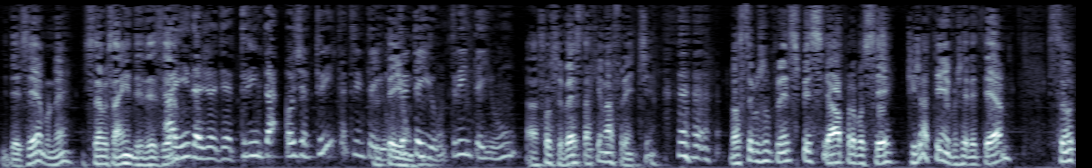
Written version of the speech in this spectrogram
de dezembro, né? Estamos ainda em dezembro. Ainda, já é 30, hoje é 30, 31, 31, 31. 31. A São Silvestre está aqui na frente. Nós temos um presente especial para você que já tem o Evangelho Eterno. Estamos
